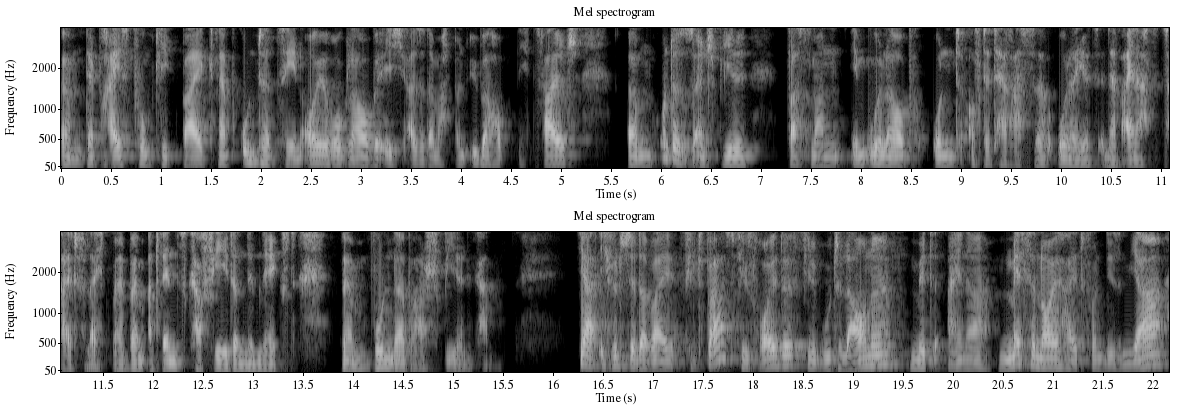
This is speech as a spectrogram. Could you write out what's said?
Ähm, der Preispunkt liegt bei knapp unter 10 Euro, glaube ich. Also da macht man überhaupt nichts falsch. Ähm, und das ist ein Spiel, was man im Urlaub und auf der Terrasse oder jetzt in der Weihnachtszeit vielleicht mal beim Adventscafé dann demnächst ähm, wunderbar spielen kann. Ja, ich wünsche dir dabei viel Spaß, viel Freude, viel gute Laune mit einer Messeneuheit von diesem Jahr.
